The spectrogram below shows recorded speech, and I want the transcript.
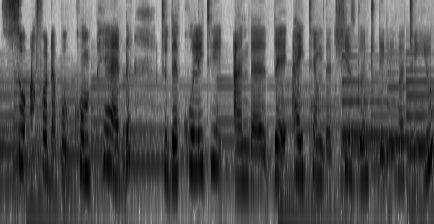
so affordable compared to the quality and uh, the item that she's going to deliver to you.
